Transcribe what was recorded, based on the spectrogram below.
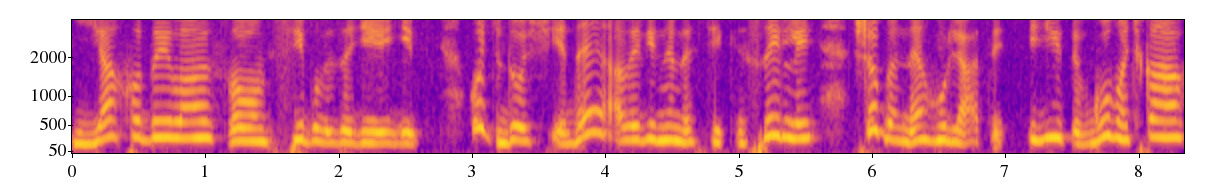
я ходила, словом, всі були задіяні. Хоч дощ іде, але він не настільки сильний, щоб не гуляти. І діти в гумачках,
